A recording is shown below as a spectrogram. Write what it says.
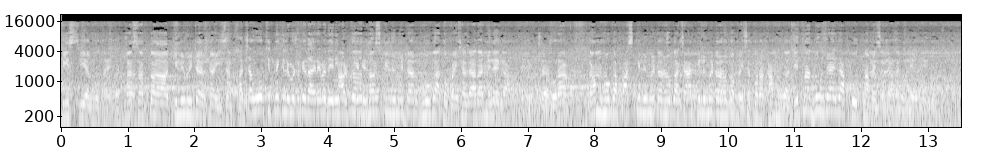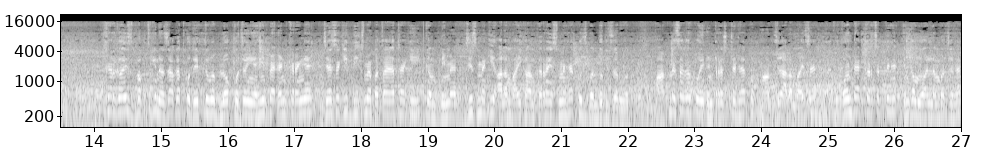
बीस रियल होता है। बस आपका किलोमीटर का हिसाब अच्छा वो कितने किलोमीटर के दायरे में देनी पड़ती है दस किलोमीटर होगा तो पैसा ज़्यादा मिलेगा। अच्छा। थोड़ा कम होगा पाँच किलोमीटर होगा चार किलोमीटर होगा पैसा थोड़ा कम होगा। जितना दूर जाएगा आपको उतना पैसा ज़्यादा मिलेगा। खैर गाइस वक्त की नज़ाकत को देखते हुए ब्लॉग को जो यहीं पे एंड करेंगे। जैसे कि बीच में बताया था कि कंपनी में जिसमें कि आलम भाई काम कर रहे हैं इसमें है कुछ बंदों की ज़रूरत। आप में से अगर कोई इंटरेस्टेड है तो आप जो आलम भाई से कांटेक्ट कर सकते हैं। इनका मोबाइल नंबर जो है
